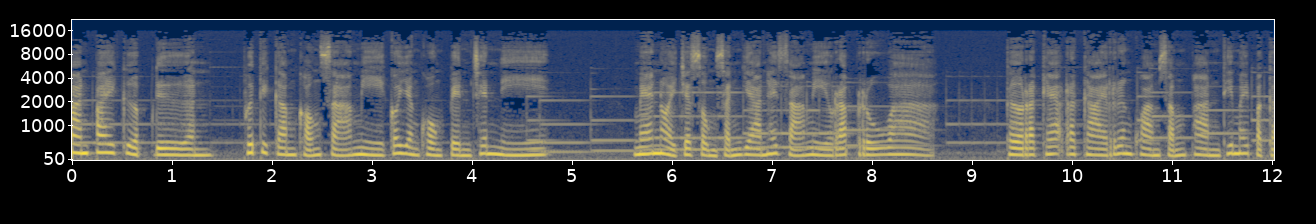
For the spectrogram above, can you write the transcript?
ผ่านไปเกือบเดือน พฤติกรรมของสามีก็ยังคงเป็นเช่นนี้ แม้หน่อยจะส่งสัญญาณให้สามีรับรู้ว่า เธอระแคะระกายเรื่องความสัมพันธ์ที่ไม่ปก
